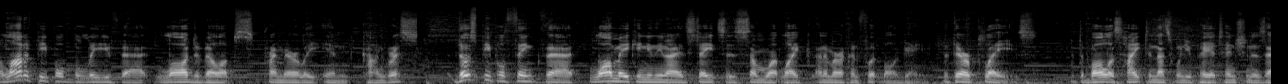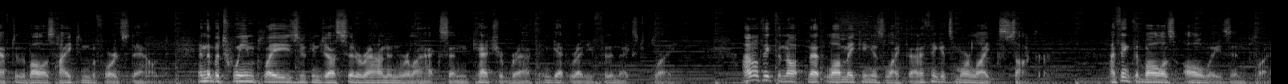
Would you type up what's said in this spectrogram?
A lot of people believe that law develops primarily in Congress. Those people think that lawmaking in the United States is somewhat like an American football game, that there are plays, that the ball is hiked and that's when you pay attention is after the ball is hiked and before it's down. And the between plays you can just sit around and relax and catch your breath and get ready for the next play. I don't think that lawmaking is like that. I think it's more like soccer. I think the ball is always in play.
